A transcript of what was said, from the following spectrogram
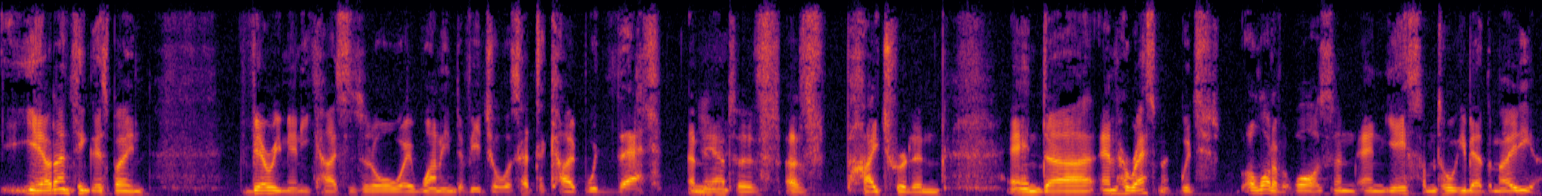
yeah, I don't think there's been very many cases at all where one individual has had to cope with that amount yeah. of of hatred and and uh, and harassment, which a lot of it was. And and yes, I'm talking about the media.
